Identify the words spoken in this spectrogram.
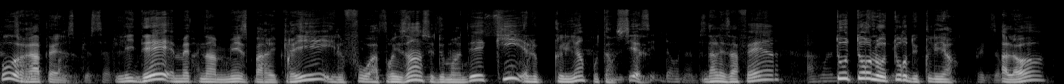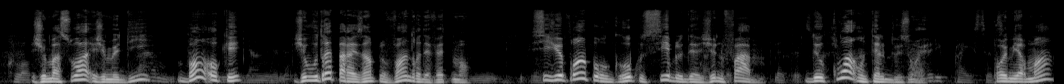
Pour rappel, l'idée est maintenant mise par écrit. Il faut à présent se demander qui est le client potentiel. Dans les affaires, tout tourne autour du client. Alors, je m'assois et je me dis, bon, ok, je voudrais par exemple vendre des vêtements. Si je prends pour groupe cible des jeunes femmes, de quoi ont-elles besoin? Premièrement,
